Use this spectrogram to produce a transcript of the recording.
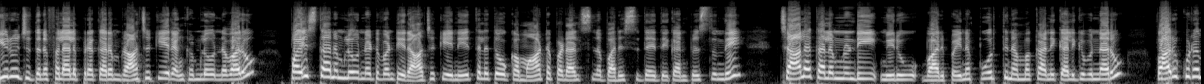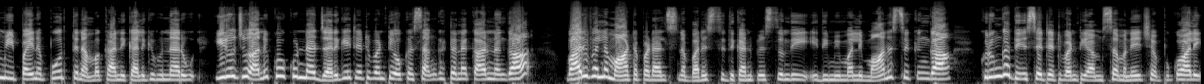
ఈ రోజు దినఫలాల ప్రకారం రాజకీయ రంగంలో ఉన్నవారు పై స్థానంలో ఉన్నటువంటి రాజకీయ నేతలతో ఒక మాట పడాల్సిన పరిస్థితి అయితే కనిపిస్తుంది. చాలా కాలం నుండి మీరు వారిపైన పూర్తి నమ్మకాన్ని కలిగి ఉన్నారు. వారు కూడా మీ పైన పూర్తి నమ్మకాన్ని కలిగి ఉన్నారు. ఈరోజు అనుకోకుండా జరిగేటటువంటి ఒక సంఘటన కారణంగా వారి వల్ల మాట పడాల్సిన పరిస్థితి కనిపిస్తుంది. ఇది మిమ్మల్ని మానసికంగా కృంగదీసేటటువంటి అంశమనే చెప్పుకోవాలి.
